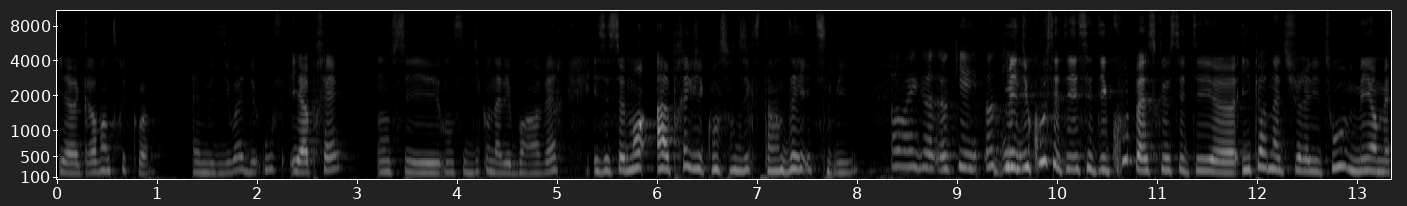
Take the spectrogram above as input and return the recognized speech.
il y a grave un truc, quoi. Elle me dit, ouais, de ouf. Et après, on s'est dit qu'on allait boire un verre, et c'est seulement après que j'ai conscientisé que c'était un date, mais... Oh my god, ok, ok. Mais du coup, c'était c'était cool parce que c'était euh, hyper naturel et tout, mais, en- mais,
